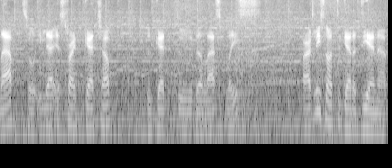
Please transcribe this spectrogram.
lapped, so Ilya is trying to catch up to get to the last place, or at least not to get a DNF.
